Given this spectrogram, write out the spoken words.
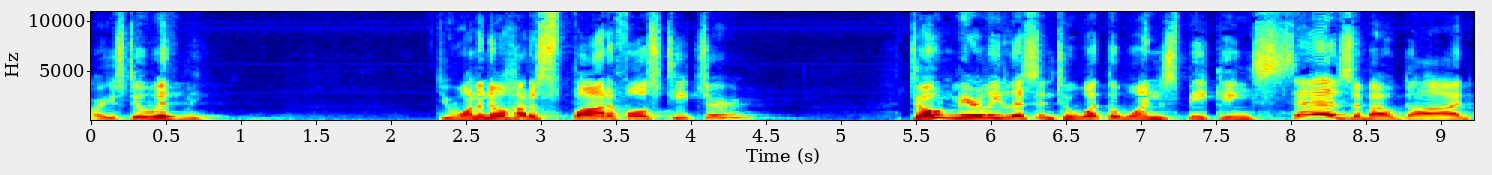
Are you still with me? Do you want to know how to spot a false teacher? Don't merely listen to what the one speaking says about God.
